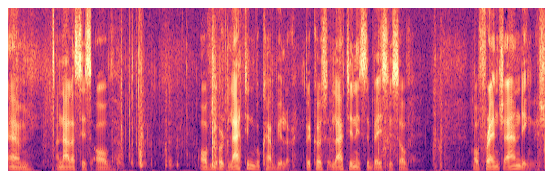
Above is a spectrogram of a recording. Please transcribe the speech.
um, analysis of of your Latin vocabulary, because Latin is the basis of of French and English.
